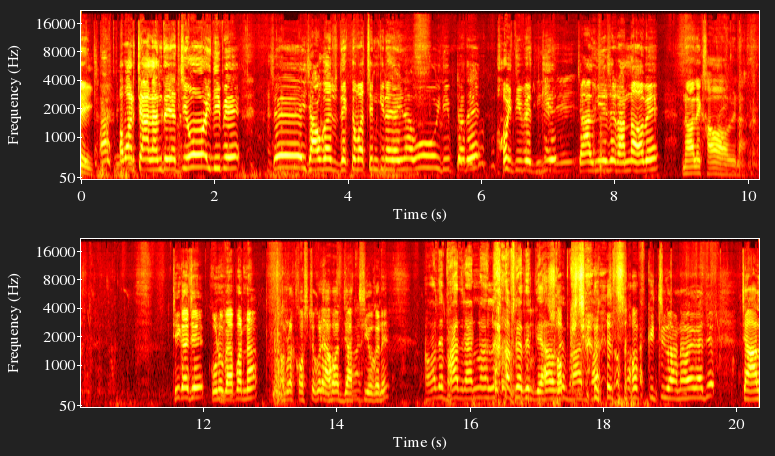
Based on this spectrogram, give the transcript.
নেই। আবার চাল আনতে যাচ্ছি ওই দ্বীপে। সেই ঝাউ গাছ দেখতে পাচ্ছেন কিনা জানি না ওই দ্বীপটাতে ওই দ্বীপে গিয়ে চাল নিয়ে এসে রান্না হবে নাহলে খাওয়া হবে না। ঠিক আছে কোনো ব্যাপার না। আমরা কষ্ট করে আবার যাচ্ছি ওখানে। আমাদের ভাত রান্না হলে আপনাদের দেওয়া হবে সব ভাত। কিছু সব কিছু আনা হয়ে গেছে চাল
